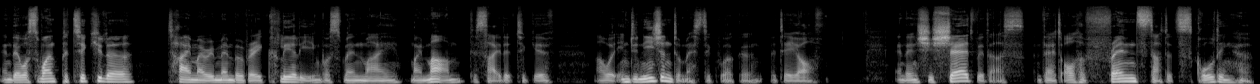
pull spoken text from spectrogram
And there was one particular time I remember very clearly was when my, my mom decided to give our Indonesian domestic worker a day off. And then she shared with us that all her friends started scolding her.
